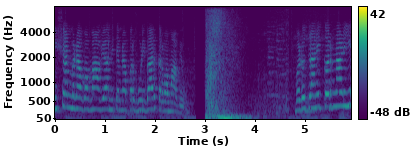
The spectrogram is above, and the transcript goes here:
નિશાન બનાવવામાં આવ્યા અને તેમના પર ગોળીબાર કરવામાં આવ્યો. વડોદરાની કરનાળી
